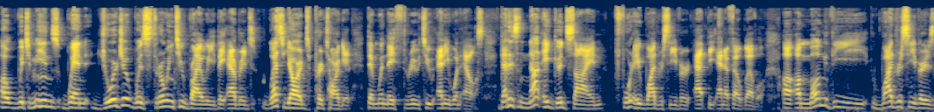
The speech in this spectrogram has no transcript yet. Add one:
uh, which means when Georgia was throwing to Riley, they averaged less yards per target than when they threw to anyone else. That is not a good sign for a wide receiver at the NFL level. Uh, among the wide receivers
